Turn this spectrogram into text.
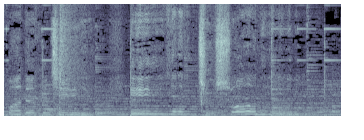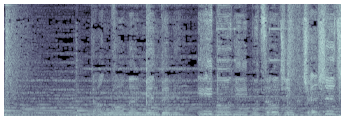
上变化的痕迹，一眼就说明。当我们面对面，一步一步走近，全世界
